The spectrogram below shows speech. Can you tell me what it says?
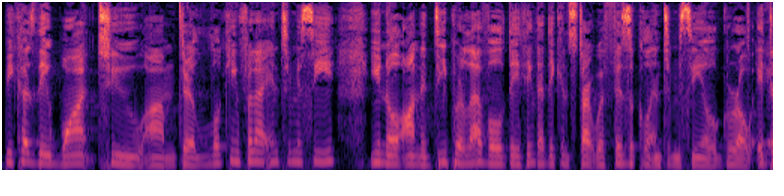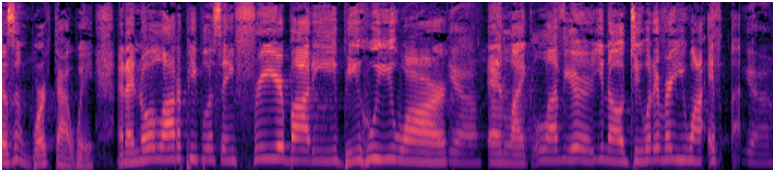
because they want to um they're looking for that intimacy you know on a deeper level they think that they can start with physical intimacy and it'll grow. It doesn't work that way. And i know a lot of people are saying free your body be who you are Yeah. and like love your you know do whatever you want. If Yeah.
